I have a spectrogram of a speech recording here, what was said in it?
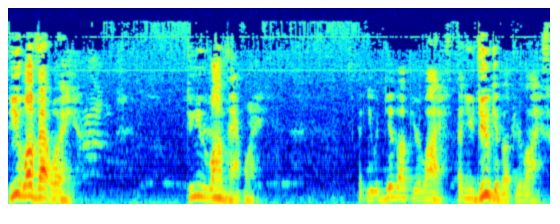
Do you love that way? Do you love that way? That you would give up your life, that you do give up your life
